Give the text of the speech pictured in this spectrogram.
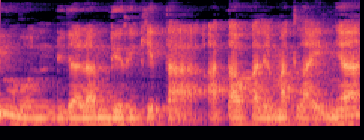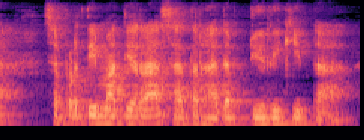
imun di dalam diri kita, atau kalimat lainnya seperti mati rasa terhadap diri kita.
